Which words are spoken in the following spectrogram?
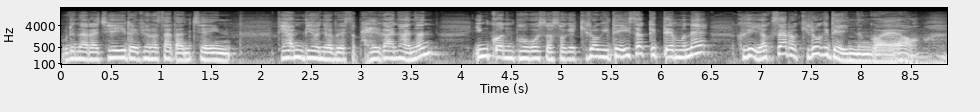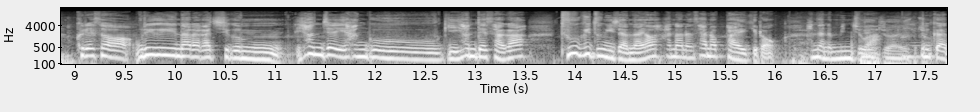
우리나라 제1의 변호사 단체인 대한변협에서 발간하는 인권 보고서 속에 기록이 돼 있었기 때문에 그게 역사로 기록이 돼 있는 거예요. 그래서 우리나라가 지금 현재의 한국이 현대사가 두 기둥이잖아요. 하나는 산업화의 기록, 하나는 민주화. 그러니까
